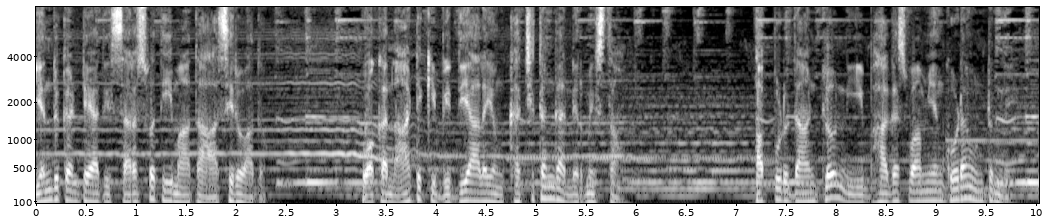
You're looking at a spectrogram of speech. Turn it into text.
ఎందుకంటే అది సరస్వతీమాత ఆశీర్వాదం. ఒకనాటికి విద్యాలయం ఖచ్చితంగా నిర్మిస్తాం. అప్పుడు దాంట్లో నీ భాగస్వామ్యం కూడా ఉంటుంది.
